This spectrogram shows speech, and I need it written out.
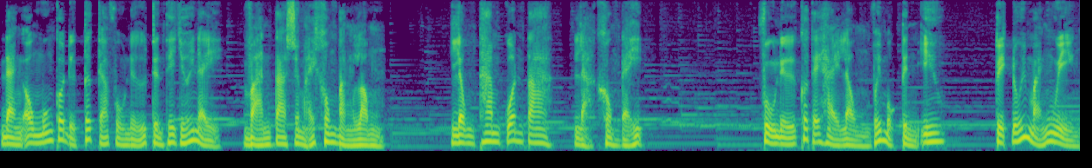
Đàn ông muốn có được tất cả phụ nữ trên thế giới này và anh ta sẽ mãi không bằng lòng. Lòng tham của anh ta là không đấy phụ nữ có thể hài lòng với một tình yêu, tuyệt đối mãn nguyện,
